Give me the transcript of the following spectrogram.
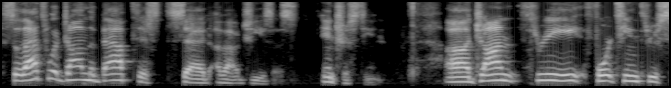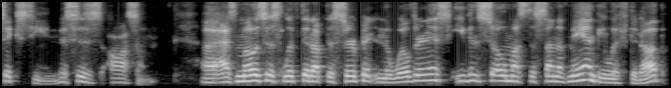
so that's what John the Baptist said about Jesus. Interesting. Uh, John 3 14 through 16. This is awesome. Uh, as Moses lifted up the serpent in the wilderness, even so must the Son of Man be lifted up,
